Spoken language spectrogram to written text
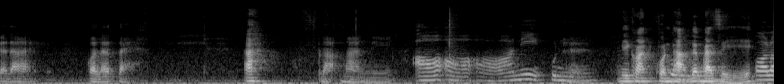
ก็ได้ ก็แล้วแต่อะประมาณนี้ อ๋ออ๋ออ๋อนี่คุณเออมีคนคนถามเรื่องภาษีวร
